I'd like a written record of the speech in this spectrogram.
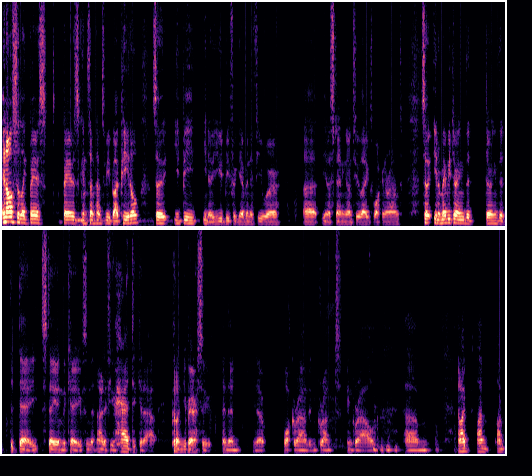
and also like bears bears can sometimes be bipedal, so you'd be, you know, you'd be forgiven if you were, uh, you know, standing on two legs, walking around. So, you know, maybe during the during the, the day, stay in the caves, and at night, if you had to get out, put on your bear suit, and then, you know, walk around and grunt and growl. Um, and I, I'm, I'm,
